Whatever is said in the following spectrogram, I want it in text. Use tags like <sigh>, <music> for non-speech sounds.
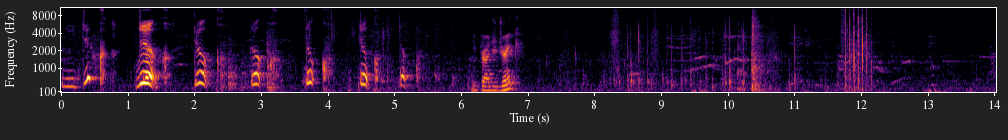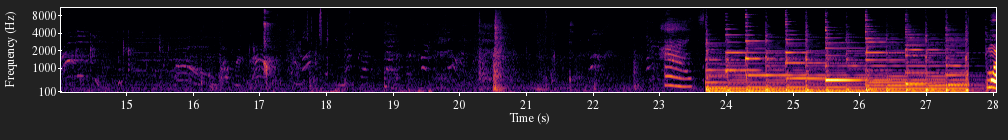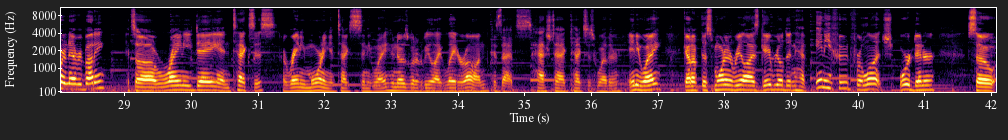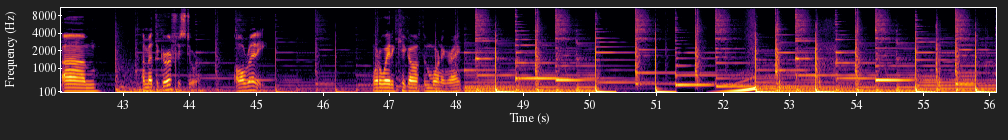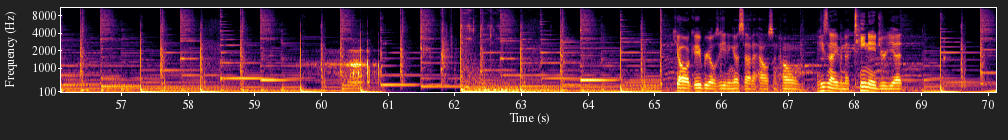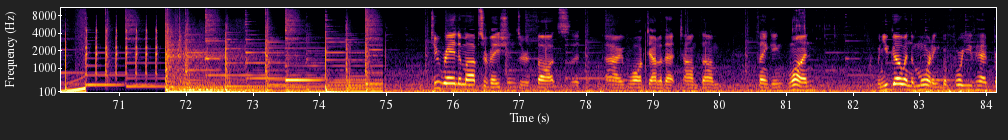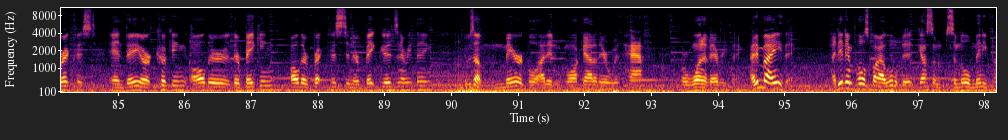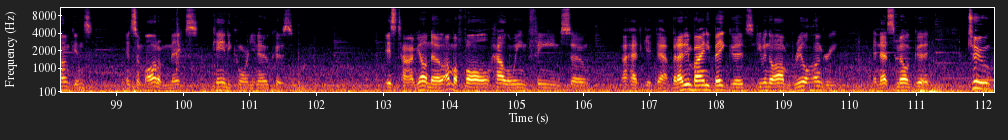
Duke, Duke, Duke, Duke, Duke, Duke, Duke. You found your drink? Hi. Good morning, everybody. It's a rainy day in Texas, a rainy morning in Texas anyway. Who knows what it'll be like later on, because that's hashtag Texas weather. Anyway, got up this morning and realized Gabriel didn't have any food for lunch or dinner, so um, I'm at the grocery store already. What a way to kick off the morning, right? Y'all, Gabriel's eating us out of house and home. He's not even a teenager yet. Two random observations or thoughts that I walked out of that Tom Thumb thinking. One, when you go in the morning before you've had breakfast and they are cooking all their, they're baking all their breakfast and their baked goods and everything, it was a miracle I didn't walk out of there with half or one of everything. I didn't buy anything. I did impulse buy a little bit. Got some some little mini pumpkins and some autumn mix candy corn, you know, because it's time. Y'all know I'm a fall Halloween fiend, so I had to get that. But I didn't buy any baked goods, even though I'm real hungry, and that smelled good. Two,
